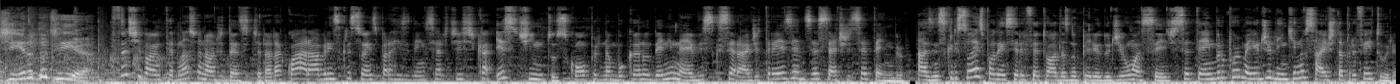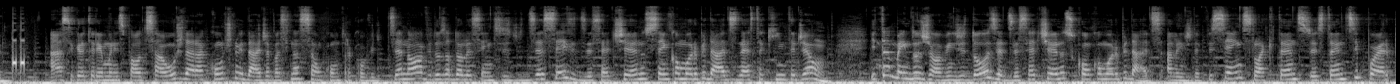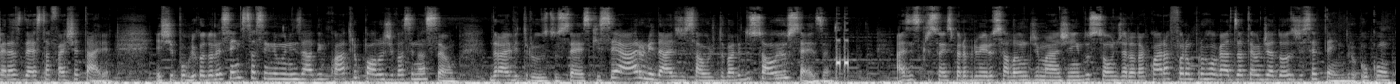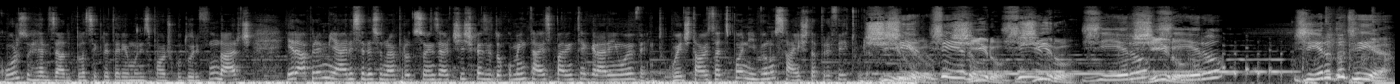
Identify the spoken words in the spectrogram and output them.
Giro do dia. O Festival Internacional de Dança de Araraquara abre inscrições para a residência artística Extintos com o pernambucano Deni Neves, que será de 13 a 17 de setembro. As inscrições podem ser efetuadas no período de 1 a 6 de setembro por meio de link no site da Prefeitura. A Secretaria Municipal de Saúde dará continuidade à vacinação contra a Covid-19 dos adolescentes de 16 e 17 anos sem comorbidades nesta quinta, dia 1, e também dos jovens de 12 a 17 anos com comorbidades, além de deficientes, lactantes, gestantes e puérperas desta faixa etária. Este público adolescente está sendo imunizado em quatro polos de vacinação: drive-thrus do SESC e CEAR, Unidades de Saúde do Vale do Sol e o CESA. As inscrições para o primeiro Salão de Imagem e do Som de Araraquara foram prorrogadas até o dia 12 de setembro. O concurso, realizado pela Secretaria Municipal de Cultura e Fundarte, irá premiar e selecionar produções artísticas e documentais para integrarem o evento. O edital está disponível no site da Prefeitura. Giro, giro, giro, giro, giro, giro, giro do dia.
